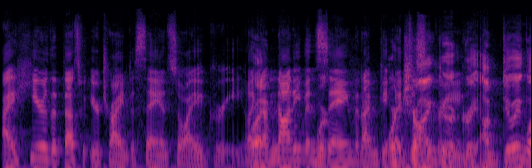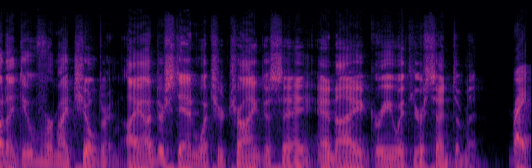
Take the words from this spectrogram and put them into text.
I hear that that's what you're trying to say, and so I agree. Like Right. I'm not even We're- saying that I'm. ge- We're trying to agree. I'm doing what I do for my children. I understand what you're trying to say, and I agree with your sentiment. Right.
